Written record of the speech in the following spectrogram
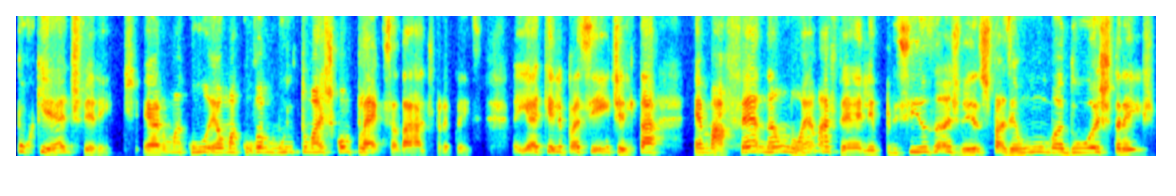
Porque é diferente. Era uma curva, é uma curva muito mais complexa da radiofrequência. E aquele paciente, ele está. É má fé? Não, não é má fé. Ele precisa, às vezes, fazer uma, duas, três.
